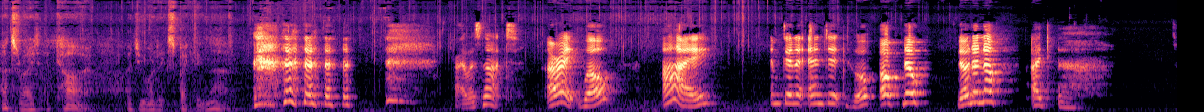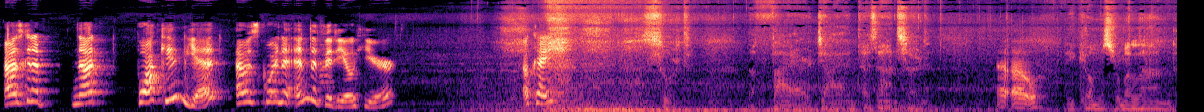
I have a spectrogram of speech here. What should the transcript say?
That's right, a cow. But you weren't expecting that. I was not. All right. Well, I am gonna end it. Oh, oh no, no, no, no. I, uh, I was gonna not walk in yet. I was going to end the video here. Okay. Surt, the fire giant has answered. Uh oh. He comes from a land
